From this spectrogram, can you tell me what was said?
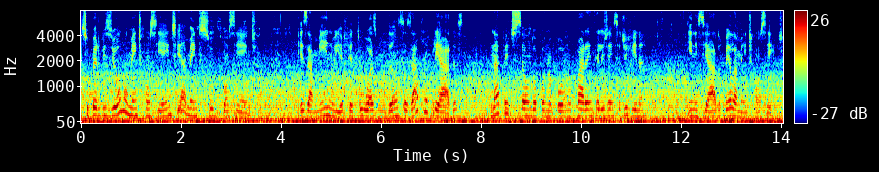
Supervisiono a mente consciente e a mente subconsciente. Examino e efetuo as mudanças apropriadas na petição do Oponopono para a inteligência divina, iniciado pela mente consciente.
